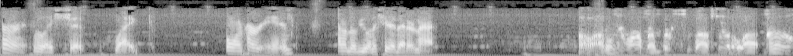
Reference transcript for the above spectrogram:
current relationship, like on her end. I don't know if you want to share that or not. Oh, I don't even remember because I've said a lot now.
